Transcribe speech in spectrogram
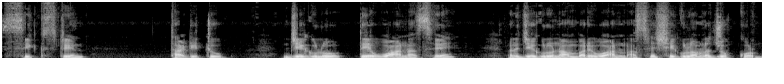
sixteen thirty two যেগুলোতে ওয়ান আছে মানে যেগুলো নাম্বারে ওয়ান আছে, সেগুলো আমরা যোগ করব।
